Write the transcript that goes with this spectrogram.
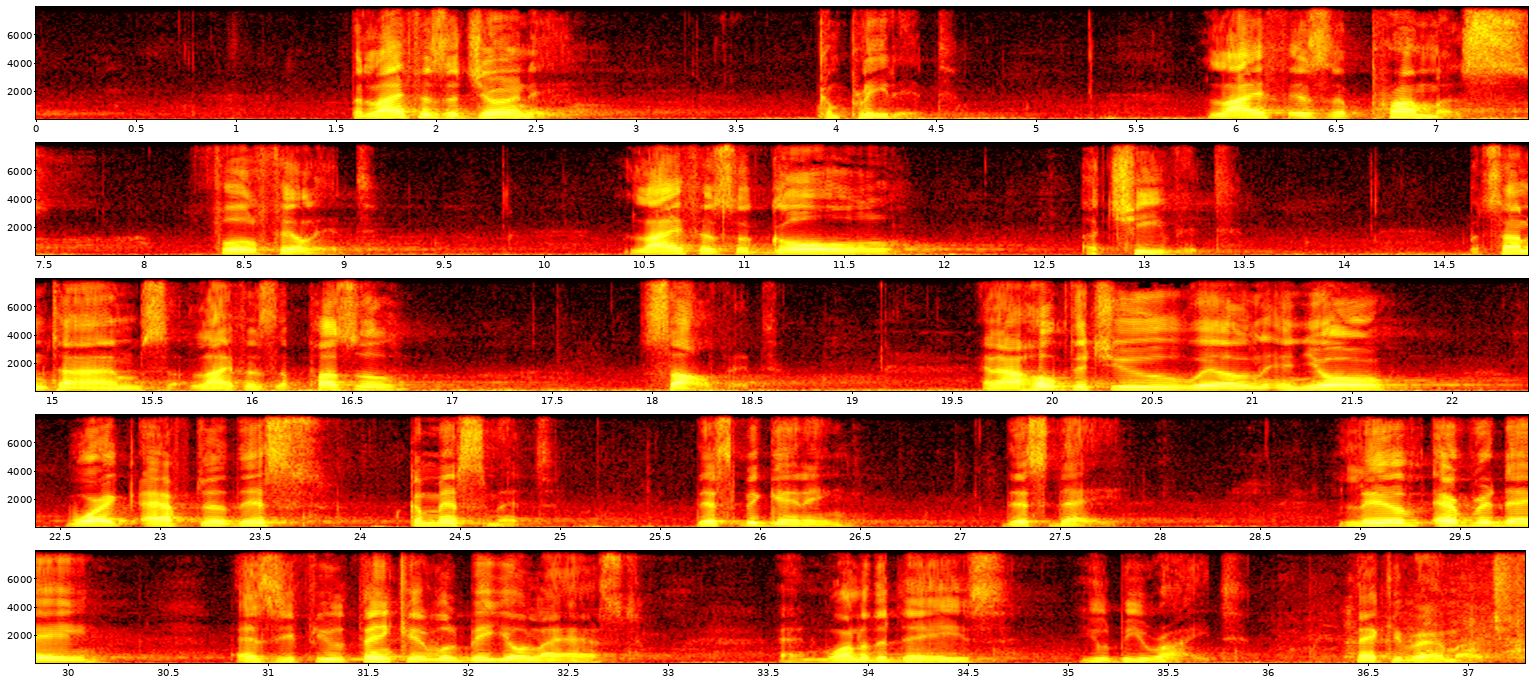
But life is a journey, complete it. Life is a promise, fulfill it. Life is a goal, achieve it. But sometimes life is a puzzle, solve it. And I hope that you will, in your work after this commencement, this beginning, this day, live every day as if you think it will be your last, and one of the days you'll be right. Thank you very much.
